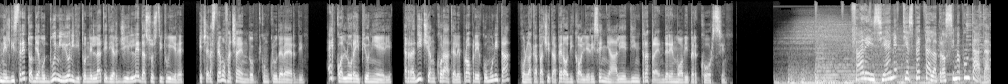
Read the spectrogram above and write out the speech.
Nel distretto abbiamo 2 milioni di tonnellate di argille da sostituire e ce la stiamo facendo, conclude Verdi. Ecco allora i pionieri, radici ancorate alle proprie comunità, con la capacità però di cogliere i segnali e di intraprendere nuovi percorsi. Fare insieme ti aspetta alla prossima puntata.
